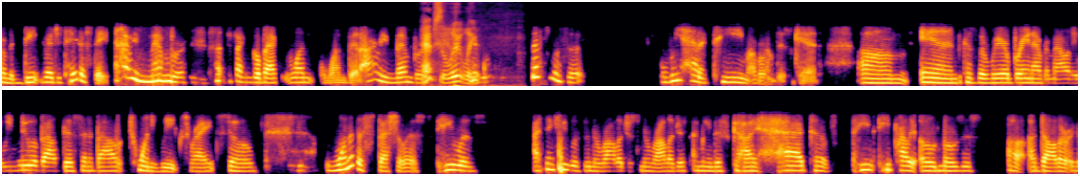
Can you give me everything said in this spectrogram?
from a deep vegetative state. And I remember if I can go back one one bit, I remember Absolutely. This, this was a we had a team around this kid. Um, and because of the rare brain abnormality, we knew about this at about 20 weeks, right? So, one of the specialists, he was, I think he was the neurologist, neurologist. I mean, this guy had to, he, he probably owed Moses uh, a dollar or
